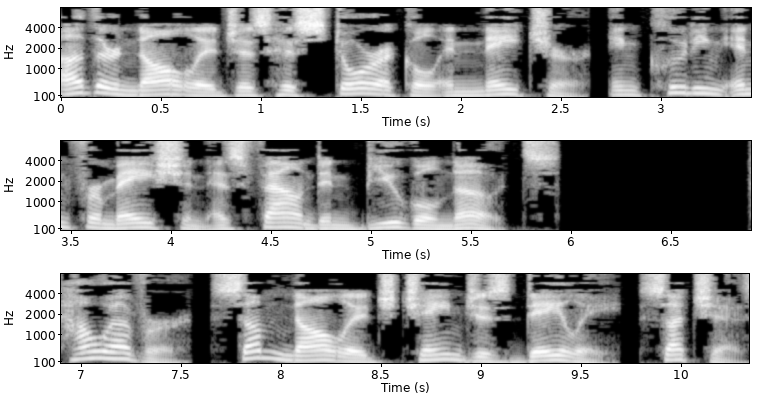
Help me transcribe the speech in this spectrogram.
Other knowledge is historical in nature, including information as found in bugle notes. However, some knowledge changes daily, such as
